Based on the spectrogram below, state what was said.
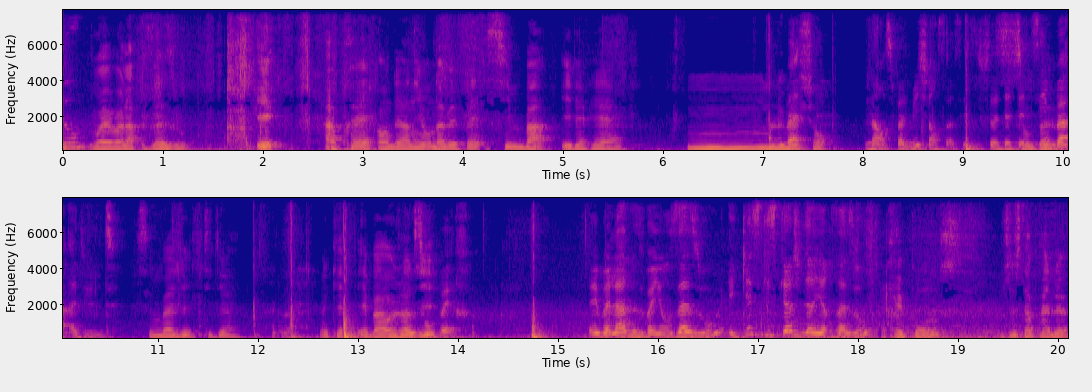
Zazu. Ouais, voilà, Zazu. Et après, en dernier, on avait fait Simba. Et derrière, hmm, le Bah, méchant. Non, c'est pas le méchant, ça. C'est ça. Simba adulte. Simba adulte, tu dirais Ok, et ben Ou aujourd'hui... son père. Et ben là, nous voyons Zazou. Et qu'est-ce qui se cache derrière Zazou Réponse juste après le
